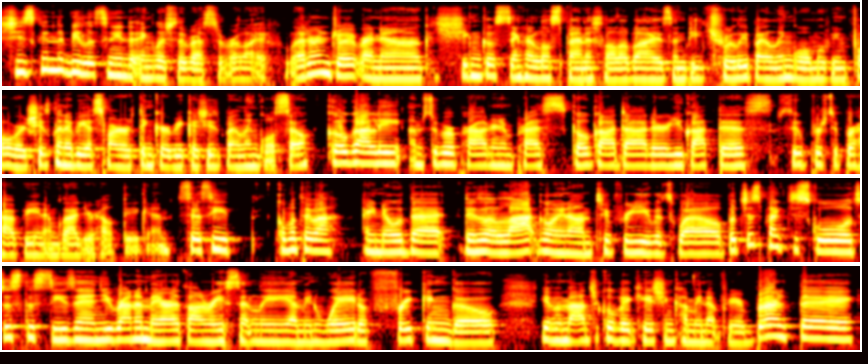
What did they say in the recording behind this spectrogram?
she's going to be listening to English the rest of her life. Let her enjoy it right now because she can go sing her little Spanish lullabies and be truly bilingual moving forward. She's going to be a smarter thinker because she's bilingual. So, go, Gali. I'm super proud and impressed. Go, goddaughter. You got this. Super, super happy. And I'm glad you're healthy again. Ceci, ¿cómo te va? I know that there's a lot going on too for you as well, but just back to school, just the season. You ran a marathon recently. I mean, way to freaking go. You have a magical vacation coming up for your birthday.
